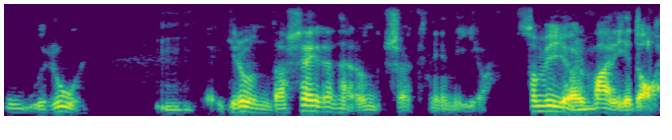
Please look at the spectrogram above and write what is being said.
oro Mm. grundar sig den här undersökningen i, då, som vi gör Mm. varje dag.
